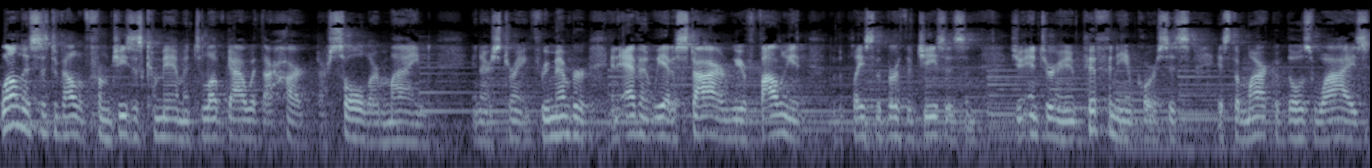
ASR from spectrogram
Wellness is developed from Jesus' commandment to love God with our heart, our soul, our mind, and our strength. Remember, in Advent, we had a star and we were following it to the place of the birth of Jesus. And as you enter an Epiphany, of course, it's, it's the mark of those wise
